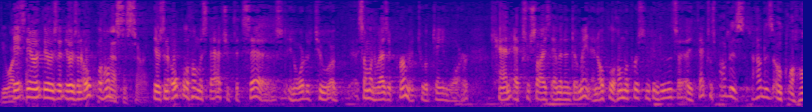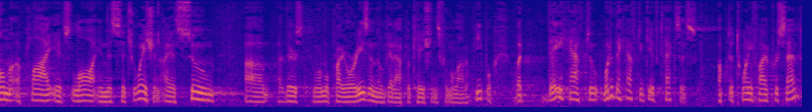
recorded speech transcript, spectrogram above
You are there, there's, a, there's an Oklahoma necessary. There's an Oklahoma statute that says, in order to uh, someone who has a permit to obtain water, can exercise eminent domain. An Oklahoma person can do this, a Texas person. How does, how does Oklahoma apply its law in this situation? I assume uh, there's normal priorities and they'll get applications from a lot of people, but they have to, what do they have to give Texas? Up to 25%?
